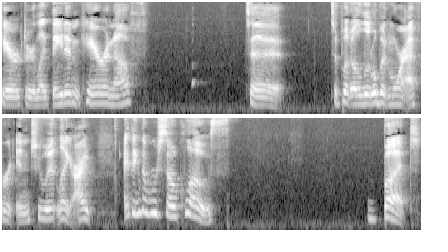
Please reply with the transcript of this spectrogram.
character. Like they didn't care enough to to put a little bit more effort into it. Like I I think that we're so close. But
